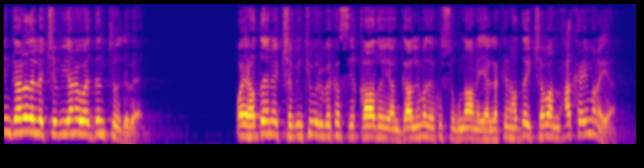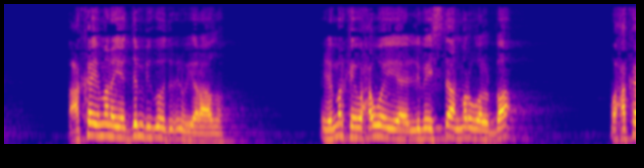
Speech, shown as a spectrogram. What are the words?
In gaalada la jebiyana waa dantoodaba. Waayo haddaynay jabin kibir bay ka sii qaadayaan gaalnimaday ku sugnaanayaan laakiin hadday jabaan maxaa ka imanaya? Waxaa ka imanaya dembigoodu inuu yaraado ile markay waxa weeye libaystaan mar walba waxaa ka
